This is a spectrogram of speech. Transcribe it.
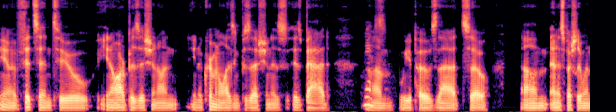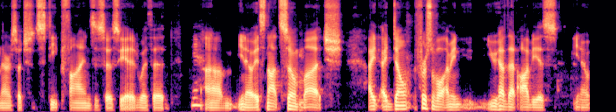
you know, it fits into you know our position on you know criminalizing possession is is bad. Yes. Um, we oppose that. So, um, and especially when there are such steep fines associated with it. Yeah. Um, you know, it's not so much. I, I don't. First of all, I mean, you have that obvious, you know,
